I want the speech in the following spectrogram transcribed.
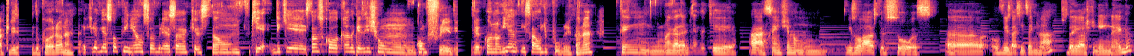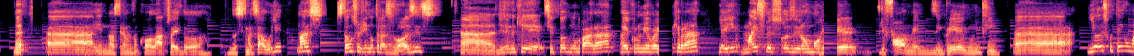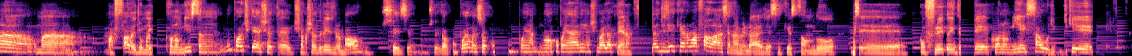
a crise do corona, eu queria ver a sua opinião sobre essa questão que, de que estão se colocando que existe um conflito entre economia e saúde pública, né? Tem uma galera dizendo que, ah, se a gente não isolar as pessoas, uh, o vírus vai se disseminar. Isso daí eu acho que ninguém nega, né? Uh, e nós teremos um colapso aí do, do sistema de saúde. Mas estão surgindo outras vozes uh, dizendo que se todo mundo parar, a economia vai quebrar e aí mais pessoas irão morrer de fome, de desemprego, enfim. E eu escutei uma, uma, uma fala de uma economista num podcast até que chama Xadrez Global. Não sei se vocês acompanham, mas se acompanhar, não acompanharem, acho que vale a pena. Ela dizia que era uma falácia, na verdade, essa questão do esse conflito entre economia e saúde. De que,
